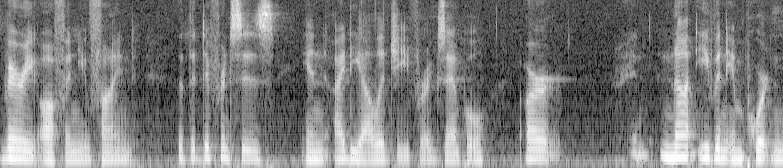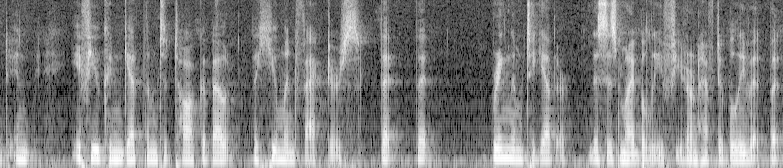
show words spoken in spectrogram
very often you find that the differences in ideology, for example, are not even important in, if you can get them to talk about the human factors that, that bring them together. This is my belief. You don't have to believe it, but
